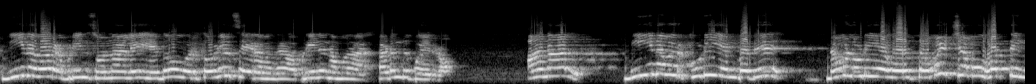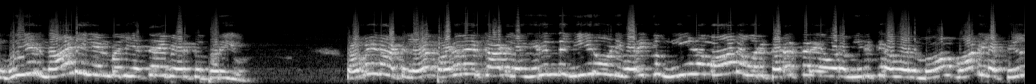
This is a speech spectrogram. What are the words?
மீனவர் அப்படின்னு சொன்னாலே ஏதோ ஒரு தொழில் செய்யறவங்க அப்படின்னு நம்ம கடந்து போயிடுறோம். ஆனால் மீனவர் குடி என்பது நம்மளுடைய ஒரு தமிழ் சமூகத்தின் உயிர் நாடு என்பது எத்தனை பேருக்கு புரியும்? தமிழ்நாட்டுல பழவேற்காடுல இருந்து நீரோடி வரைக்கும் நீளமான ஒரு கடற்கரையோரம் இருக்கிற ஒரு மாநிலத்தில்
